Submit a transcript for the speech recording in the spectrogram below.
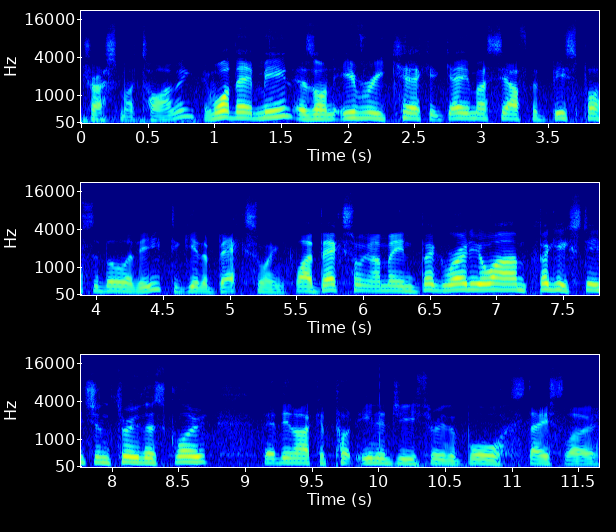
trust my timing. And what that meant is on every kick, it gave myself the best possibility to get a backswing. By backswing, I mean big rodeo arm, big extension through this glute, that then I could put energy through the ball, stay slow,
